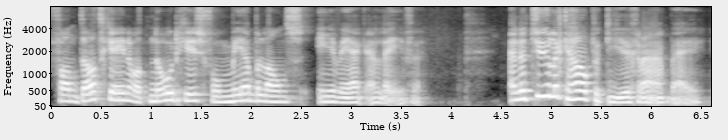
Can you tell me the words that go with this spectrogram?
van datgene wat nodig is voor meer balans in je werk en leven. En natuurlijk help ik je hier graag bij.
